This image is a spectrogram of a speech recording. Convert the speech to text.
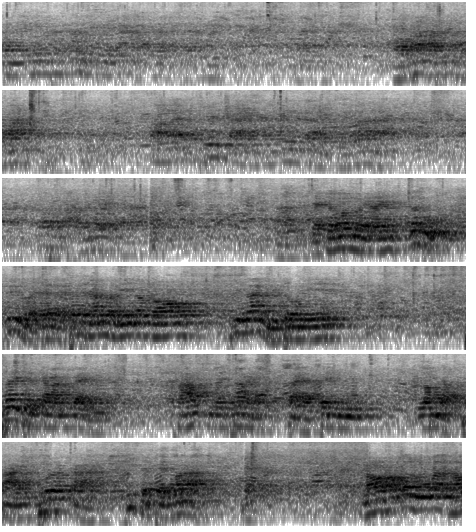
อยากจะว่าหน่วยไหนระบุชื่อหน่วยได้เลยเพราะฉะนั้นวันนี้น้องๆที่นั่งอยู่ตรงนี้ใช่เป็นการแบ่งครับไม่ใช่ แต่เป็นลำดับทางธุรการที่จะเป็นว่า น้องเขาก็รู้ว่าเขา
